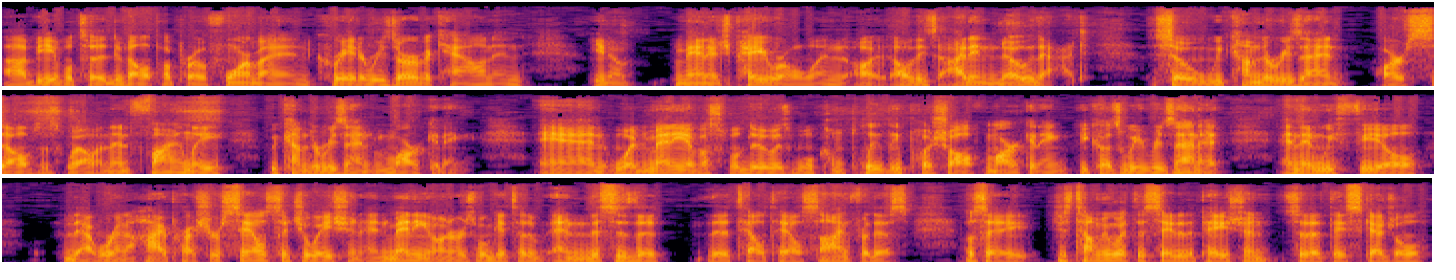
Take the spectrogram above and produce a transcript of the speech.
uh, be able to develop a pro forma and create a reserve account and, you know, manage payroll and all these. I didn't know that. So we come to resent ourselves as well. And then finally, we come to resent marketing. And what many of us will do is we'll completely push off marketing because we resent it. And then we feel that we're in a high pressure sales situation. And many owners will get to the, and this is the, the telltale sign for this. They'll say, just tell me what to say to the patient so that they schedule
